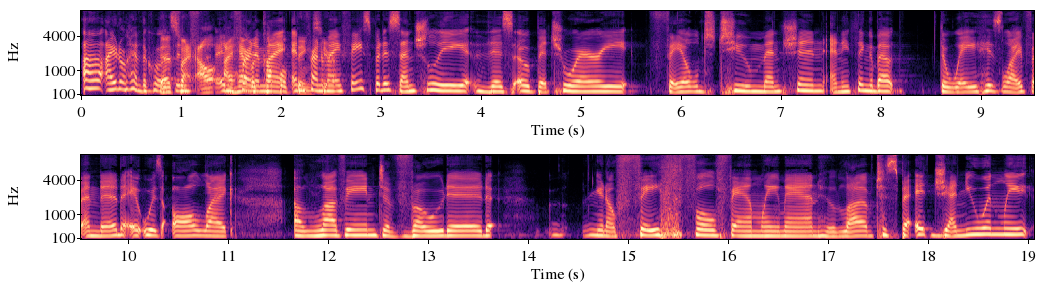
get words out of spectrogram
Uh, I don't have the quotes That's in, fine. In front of my in front of here. my face, but essentially, this obituary failed to mention anything about the way his life ended. It was all like a loving, devoted, you know, faithful family man who loved to spend. It genuinely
